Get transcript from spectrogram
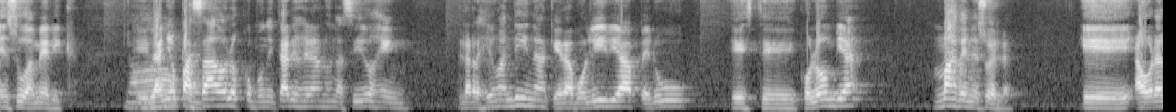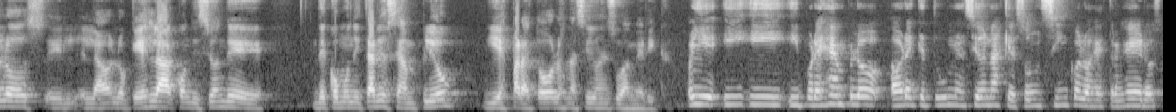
en Sudamérica. El Ah, año ok. pasado los comunitarios eran los nacidos en la región andina, que era Bolivia, Perú, este, Colombia, más Venezuela. Eh, ahora los, el- la- lo que es la condición de, de comunitarios se amplió y es para todos los nacidos en Sudamérica. Oye, y, y- y, por ejemplo, ahora que tú mencionas que son cinco los extranjeros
